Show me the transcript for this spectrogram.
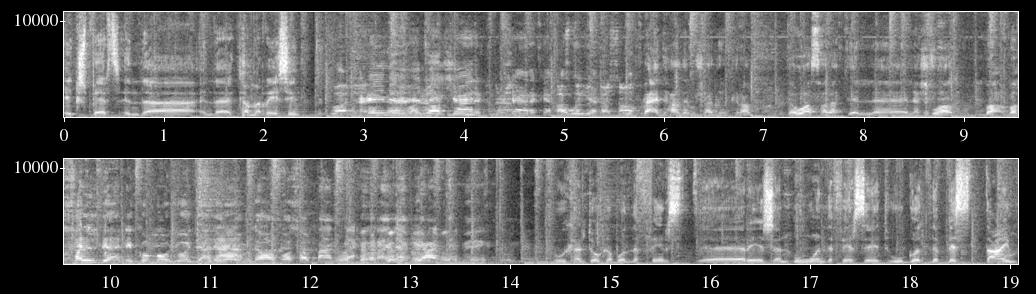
experts in the in the camel racing. بعد هذا مشاهدينا الكرام تواصلت الاشواط بخلد يعني يكون موجود يعني نعم لو وصلت We can talk about the first uh, race and who won the first race, who got the best time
